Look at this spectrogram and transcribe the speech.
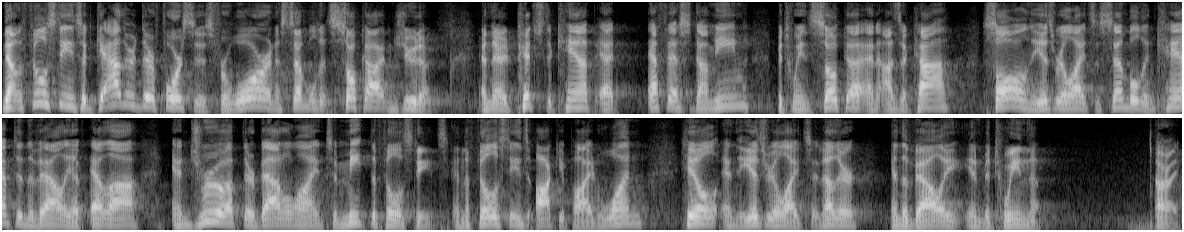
Now the Philistines had gathered their forces for war and assembled at Socoh in Judah. And they had pitched a camp at Ephes Damim between Socoh and Azekah. Saul and the Israelites assembled and camped in the valley of Elah and drew up their battle line to meet the Philistines. And the Philistines occupied one hill and the Israelites another, and the valley in between them. All right.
